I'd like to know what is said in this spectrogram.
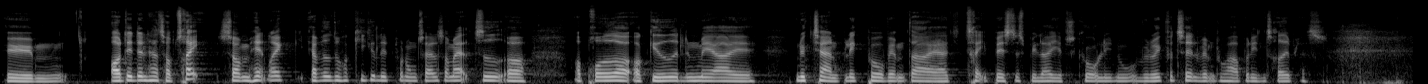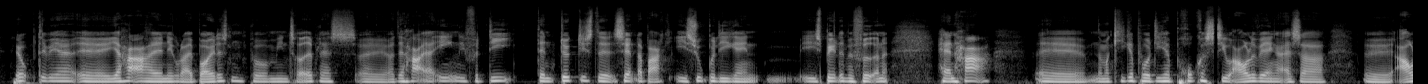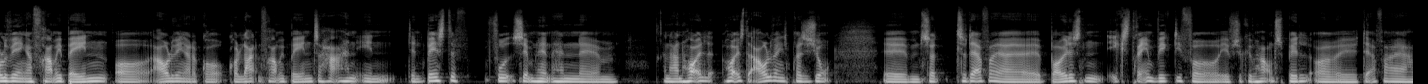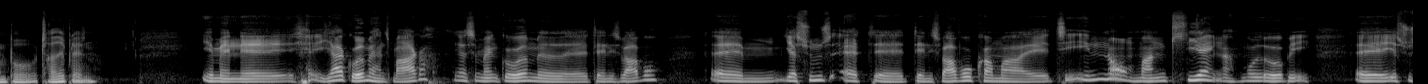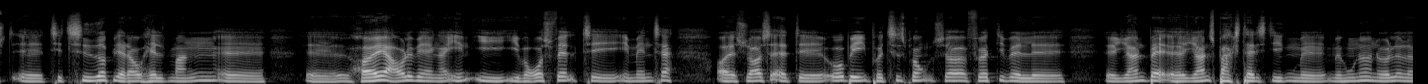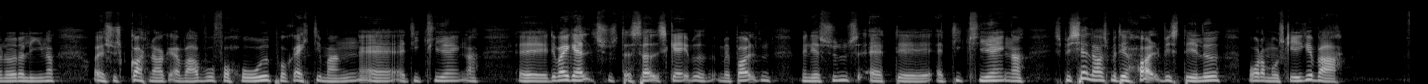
Øhm, og det er den her top 3, som Henrik, jeg ved, du har kigget lidt på nogle tal som altid, og, og prøvet at give et lidt mere øh, nøgtern blik på, hvem der er de tre bedste spillere i FCK lige nu. Vil du ikke fortælle, hvem du har på din tredje plads? Jo, det vil jeg. Øh, jeg har øh, Nikolaj Bøjlesen på min tredje plads, øh, og det har jeg egentlig, fordi den dygtigste centerback i Superligaen i spillet med fødderne, han har øh, når man kigger på de her progressive afleveringer, altså øh, afleveringer frem i banen, og afleveringer, der går, går langt frem i banen, så har han en, den bedste fod simpelthen. Han, øh, han har en høj, højeste afleveringspræcision, øh, så, så derfor er Bøjlesen ekstremt vigtig for FC Københavns spil, og øh, derfor er han på tredjepladsen. Jamen, øh, jeg er gået med hans marker. Jeg er simpelthen gået med øh, Dennis Vavro. Øhm, jeg synes, at øh, Dennis Vavro kommer øh, til enormt mange clearinger mod AB. Øh, jeg synes, øh, til tider bliver der jo hældt mange øh, øh, høje afleveringer ind i, i vores felt til Ementa, og jeg synes også, at øh, OB på et tidspunkt, så førte de vel øh, øh, øh, Jørgensbak-statistikken med, med 100-0 eller noget, der ligner. Og jeg synes godt nok, at Vavro får hovedet på rigtig mange af, af de clearinger. Øh, det var ikke alt, synes, der sad i skabet med bolden, men jeg synes, at, øh, at de clearinger, specielt også med det hold, vi stillede, hvor der måske ikke var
